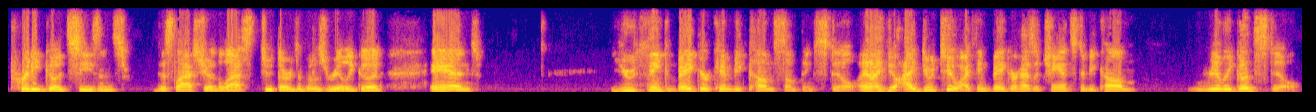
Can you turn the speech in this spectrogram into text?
pretty good seasons. This last year, the last two thirds of it was really good, and you think Baker can become something still, and I do. I do too. I think Baker has a chance to become really good still.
